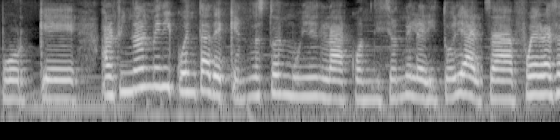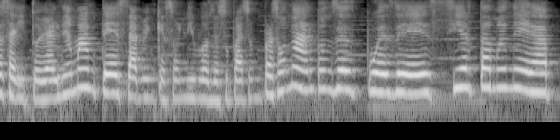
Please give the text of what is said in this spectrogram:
porque al final me di cuenta de que no estoy muy en la condición de la editorial. O sea, fue gracias a Editorial Diamante, saben que son libros de su pasión personal. Entonces, pues de cierta manera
